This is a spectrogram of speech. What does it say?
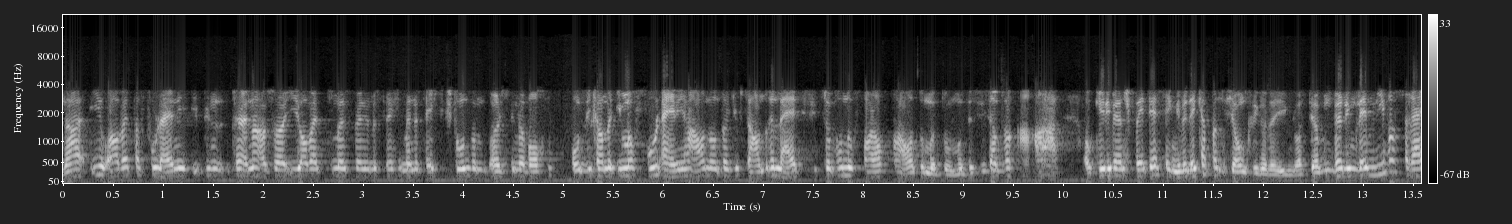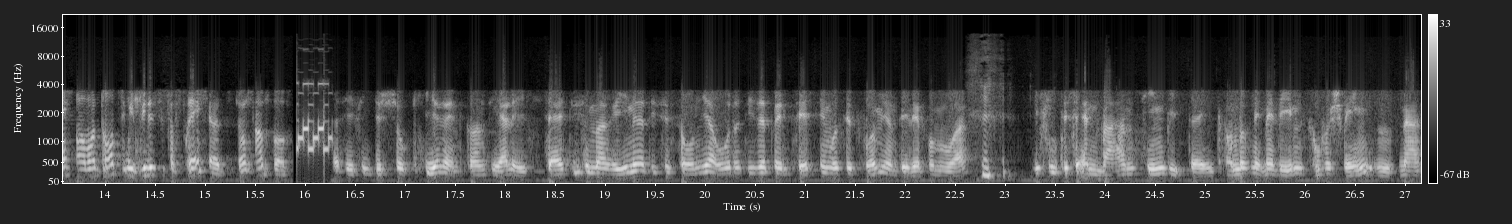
Na, ich arbeite voll ein, ich bin keiner, also ich arbeite zum Beispiel meine 60 Stunden als in der Woche und ich kann da immer voll einhauen und dann gibt es andere Leute, die sitzen einfach nur voll auf der Haut um und um. Und das ist einfach, ah, okay, die werden später deswegen, die werden eh keine Pension kriegen oder irgendwas. Die haben werden im Leben nie was erreicht, aber trotzdem, ich finde es ist eine Frechheit, ganz einfach. Also ich finde das schockierend, ganz ehrlich. Sei es diese Marina, diese Sonja oder diese Prinzessin, was jetzt vor mir am Telefon war. Ich finde das ein Wahnsinn, bitte. Ich kann doch nicht mein Leben so verschwenden. Nein,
